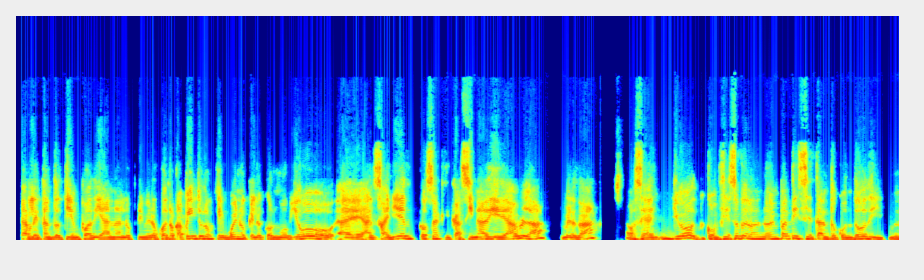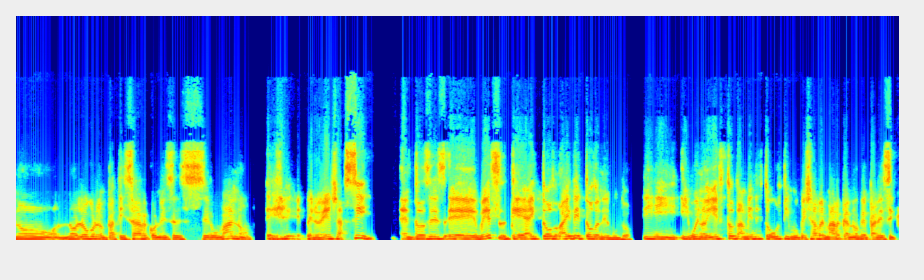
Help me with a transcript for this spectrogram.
dedicarle tanto tiempo a Diana en los primeros cuatro capítulos, que bueno, que le conmovió eh, al Fayed, cosa que casi nadie habla, ¿verdad? O sea, yo confieso que no, empaticé tanto con Dodi, no, no logro empatizar con ese ser humano, eh, pero ella sí. Entonces, eh, ves que hay todo, hay de todo en el mundo. Y, bueno, y esto también, esto último que ella remarca, ¿no? Que parece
